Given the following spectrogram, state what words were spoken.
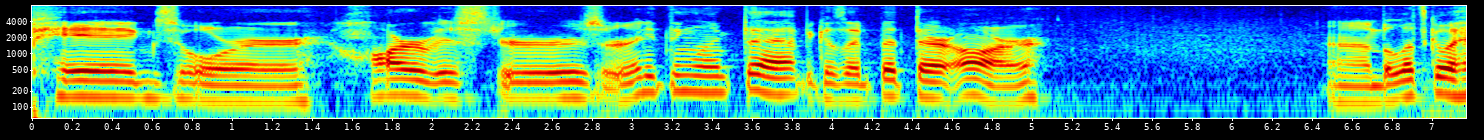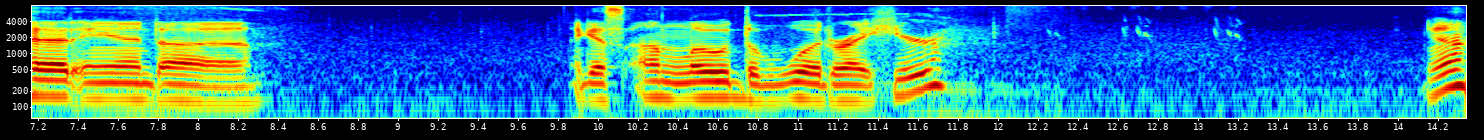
pigs or harvesters or anything like that, because I bet there are. Um, but let's go ahead and, uh, I guess, unload the wood right here. Yeah,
